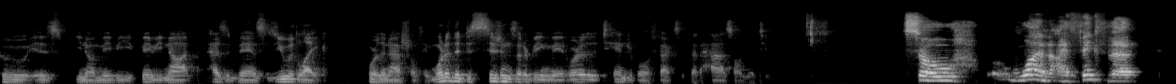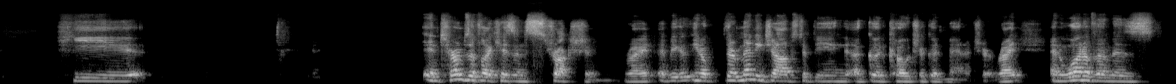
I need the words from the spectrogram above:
who is, you know, maybe maybe not as advanced as you would like for the national team? What are the decisions that are being made? What are the tangible effects that that has on the team? So, one, I think that he, in terms of like his instruction, right? Because, you know, there are many jobs to being a good coach, a good manager, right? And one of them is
